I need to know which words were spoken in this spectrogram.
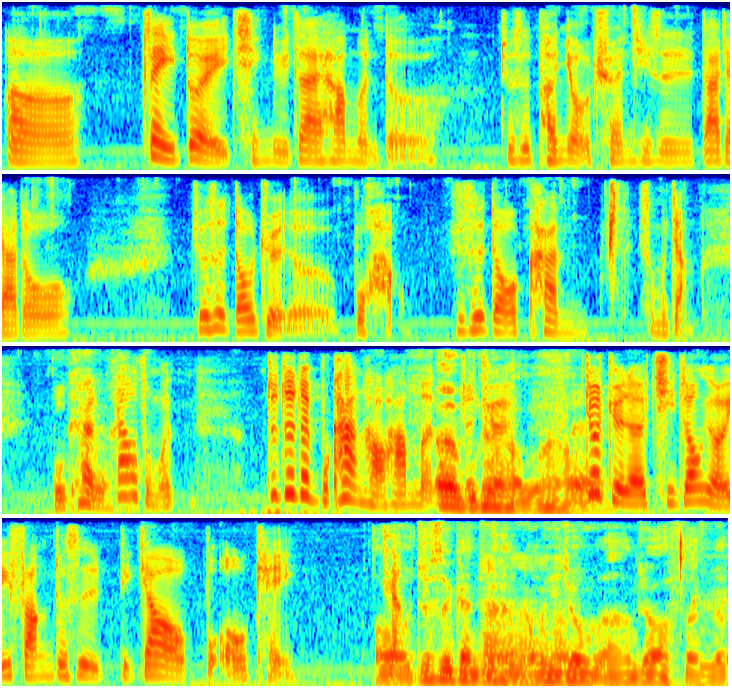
呃这一对情侣在他们的就是朋友圈，其实大家都就是都觉得不好，就是都看怎么讲不看好怎么。对对对，不看好他们，就觉得就觉得其中有一方就是比较不 OK，这样就是感觉很容易就马上就要分了。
